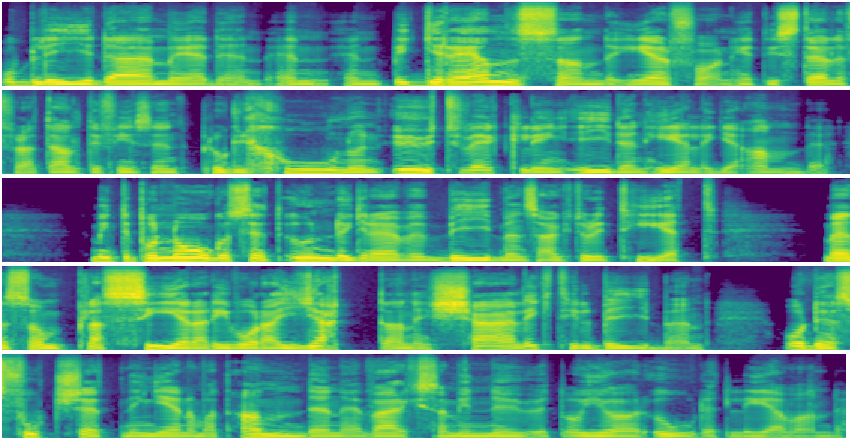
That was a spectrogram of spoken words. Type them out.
och blir därmed en, en, en begränsande erfarenhet istället för att det alltid finns en progression och en utveckling i den helige Ande. Som inte på något sätt undergräver Bibelns auktoritet men som placerar i våra hjärtan en kärlek till Bibeln och dess fortsättning genom att Anden är verksam i nuet och gör ordet levande.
